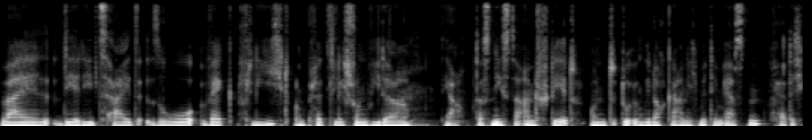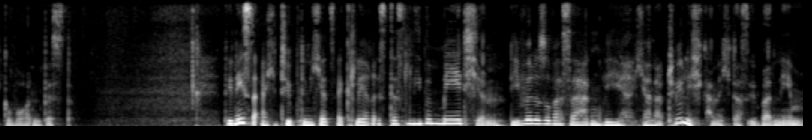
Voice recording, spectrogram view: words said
weil dir die Zeit so wegfliegt und plötzlich schon wieder, ja, das nächste ansteht und du irgendwie noch gar nicht mit dem ersten fertig geworden bist. Der nächste Archetyp, den ich jetzt erkläre, ist das liebe Mädchen. Die würde sowas sagen wie, ja, natürlich kann ich das übernehmen.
